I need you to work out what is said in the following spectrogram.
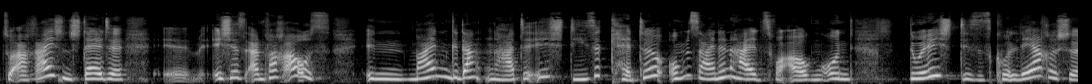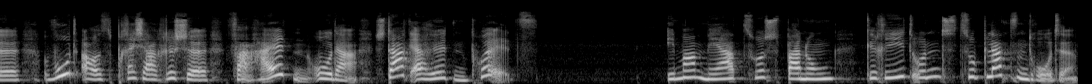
zu erreichen, stellte äh, ich es einfach aus. In meinen Gedanken hatte ich diese Kette um seinen Hals vor Augen und durch dieses cholerische, wutausbrecherische Verhalten oder stark erhöhten Puls immer mehr zur Spannung geriet und zu platzen drohte.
